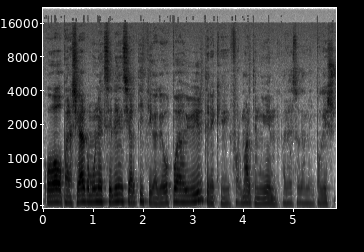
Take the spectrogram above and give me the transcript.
o para llegar como una excelencia artística que vos puedas vivir tenés que formarte muy bien para eso también. Porque yo-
